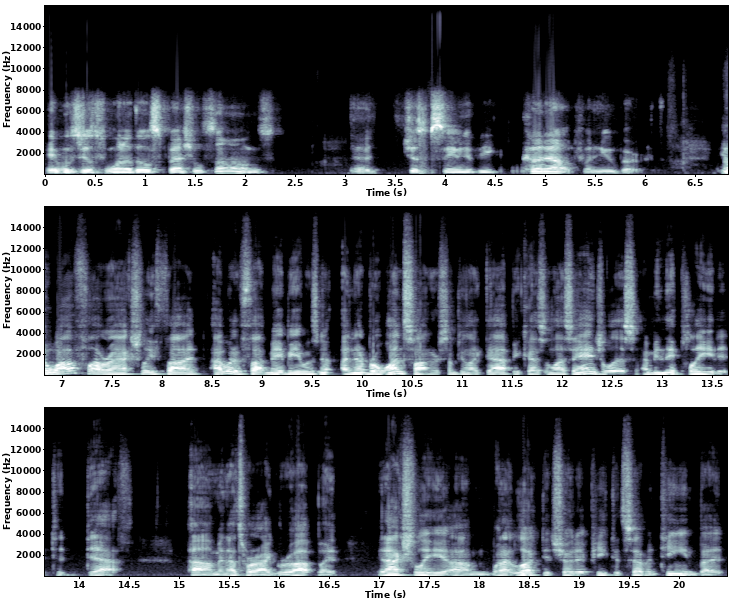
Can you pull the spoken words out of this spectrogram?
it was just one of those special songs that just seemed to be cut out for New Birth. You know, Wildflower actually thought I would have thought maybe it was a number one song or something like that because in Los Angeles, I mean, they played it to death, um, and that's where I grew up. But it actually, um, when I looked, it showed it peaked at 17, but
